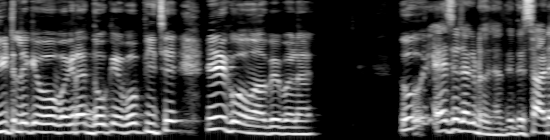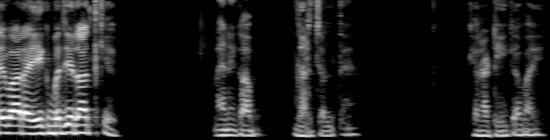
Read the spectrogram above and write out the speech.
ईट लेके वो भग रहा है, दो के वो पीछे, एक वो वहाँ पे पड़ा है। तो ऐसे झगड़े हो जाते थे साढ़े बारह एक बजे रात के। मैंने कहा घर चलते हैं। कह रहा ठीक है भाई।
